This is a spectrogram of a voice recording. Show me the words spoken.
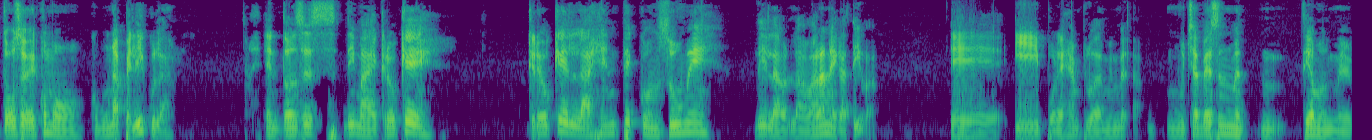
todo se ve como, como una película. Entonces, Dima, creo que creo que la gente consume la, la vara negativa. Eh, y por ejemplo, a mí muchas veces me, digamos, me,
